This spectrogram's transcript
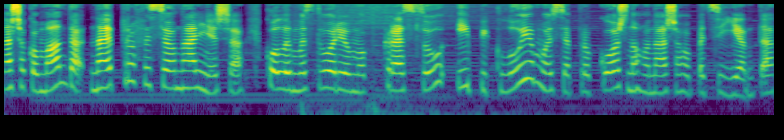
Наша команда найпрофесіональніша, коли ми створюємо красу і піклуємося про кожного нашого пацієнта.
